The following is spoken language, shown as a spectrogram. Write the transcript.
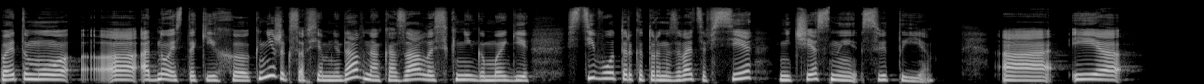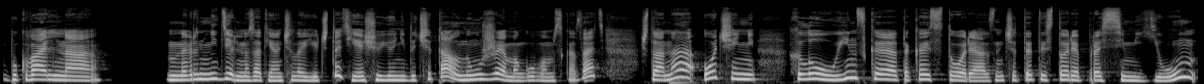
поэтому а, одной из таких э, книжек совсем недавно оказалась книга Мэгги Стивотер, которая называется «Все нечестные святые». А, и буквально наверное, неделю назад я начала ее читать, я еще ее не дочитала, но уже могу вам сказать, что она очень хэллоуинская такая история. Значит, это история про семью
